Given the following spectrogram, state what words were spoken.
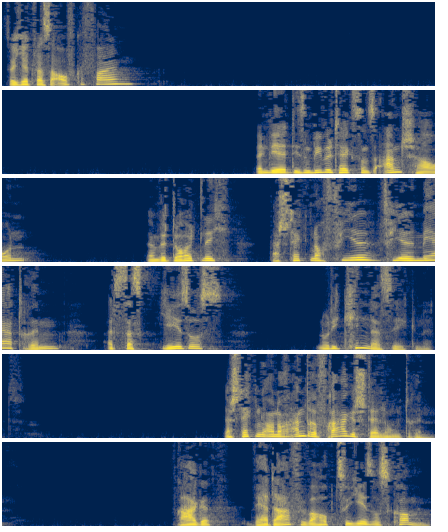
Ist euch etwas aufgefallen? Wenn wir diesen Bibeltext uns anschauen, dann wird deutlich, da steckt noch viel, viel mehr drin, als dass Jesus nur die Kinder segnet. Da stecken auch noch andere Fragestellungen drin. Frage, wer darf überhaupt zu Jesus kommen?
